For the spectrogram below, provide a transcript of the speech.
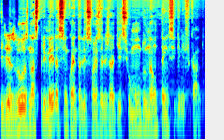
E Jesus, nas primeiras 50 lições, ele já disse: o mundo não tem significado.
